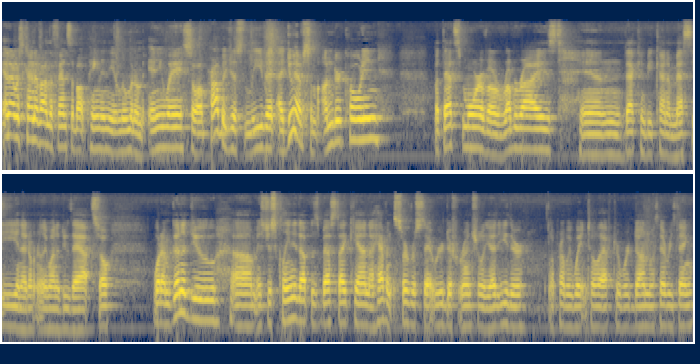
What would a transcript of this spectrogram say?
and I was kind of on the fence about painting the aluminum anyway, so I'll probably just leave it. I do have some undercoating but that's more of a rubberized and that can be kind of messy and I don't really want to do that. So what I'm going to do um, is just clean it up as best I can. I haven't serviced that rear differential yet either. I'll probably wait until after we're done with everything.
